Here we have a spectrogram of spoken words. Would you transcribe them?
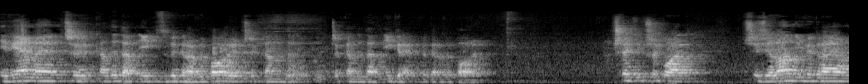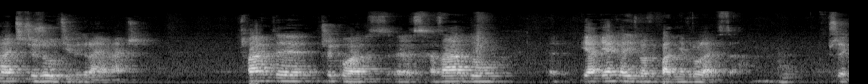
Nie wiemy, czy kandydat X wygra wybory, czy kandydat, czy kandydat Y wygra wybory. Trzeci przykład. Czy zieloni wygrają mecz, czy żółci wygrają mecz. Czwarty przykład z, z hazardu. Jaka liczba wypadnie w ruletce przy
